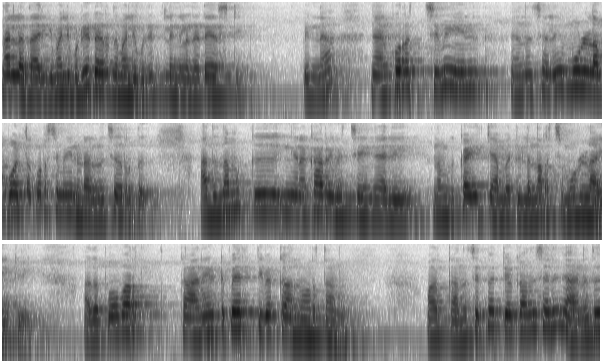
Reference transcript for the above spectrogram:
നല്ലതായിരിക്കും. മല്ലിപ്പൊടി ഇടരുത്. മല്ലിപ്പൊടി ഇട്ടില്ലെങ്കിലാണ് ടേസ്റ്റ് പിന്നെ ഞാൻ കുറച്ച് മീൻ എന്ന് വെച്ചാൽ മുള്ളം പോലത്തെ കുറച്ച് മീൻ ഉണ്ടായിരുന്നു ചെറുത്. അത് നമുക്ക് ഇങ്ങനെ കറി വെച്ച് കഴിഞ്ഞാൽ നമുക്ക് കഴിക്കാൻ പറ്റില്ല. നിറച്ച് മുള്ളായിക്കുവേ അതപ്പോൾ വറുക്കാനായിട്ട് പെരട്ടി വെക്കാമെന്ന് ഓർത്താണ്. വറുക്കാന്ന് വെച്ചാൽ പെരട്ടി വെക്കാന്ന് വെച്ചാൽ ഞാനിത്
